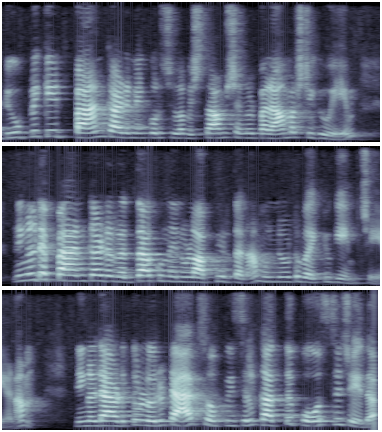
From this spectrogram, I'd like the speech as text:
ഡ്യൂപ്ലിക്കേറ്റ് പാൻ കാർഡിനെ കുറിച്ചുള്ള വിശദാംശങ്ങൾ പരാമർശിക്കുകയും നിങ്ങളുടെ പാൻ കാർഡ് റദ്ദാക്കുന്നതിനുള്ള അഭ്യർത്ഥന മുന്നോട്ട് വയ്ക്കുകയും ചെയ്യണം. നിങ്ങളുടെ അടുത്തുള്ള ഒരു ടാക്സ് ഓഫീസിൽ കത്ത് പോസ്റ്റ് ചെയ്ത്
